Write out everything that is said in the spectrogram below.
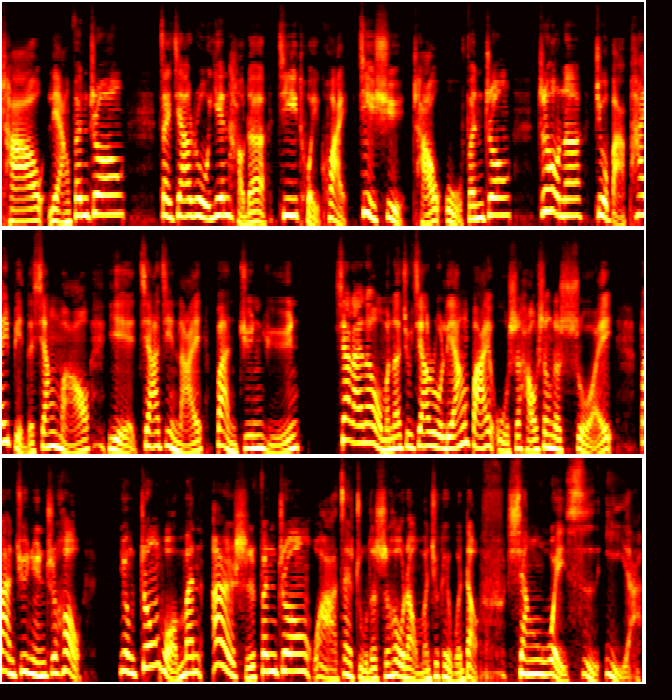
炒两分钟，再加入腌好的鸡腿块，继续炒五分钟。之后呢，就把拍扁的香茅也加进来拌均匀。下来呢，我们呢就加入两百五十毫升的水，拌均匀之后，用中火焖二十分钟。哇，在煮的时候呢，我们就可以闻到香味四溢呀、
